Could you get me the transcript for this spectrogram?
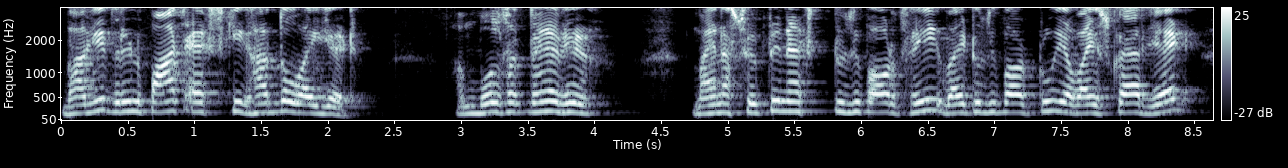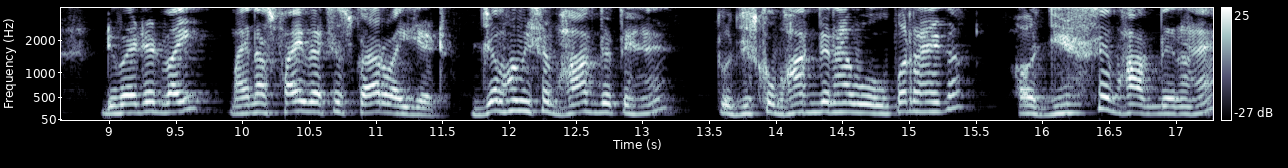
भागित ऋण पाँच एक्स की घात दो वाई जेड। हम बोल सकते हैं ऋण minus fifteen x to the power three y to the power two या y square z divided by minus five x square y z. जब हम इसे भाग देते हैं तो जिसको भाग देना है वो ऊपर रहेगा और जिससे भाग देना है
